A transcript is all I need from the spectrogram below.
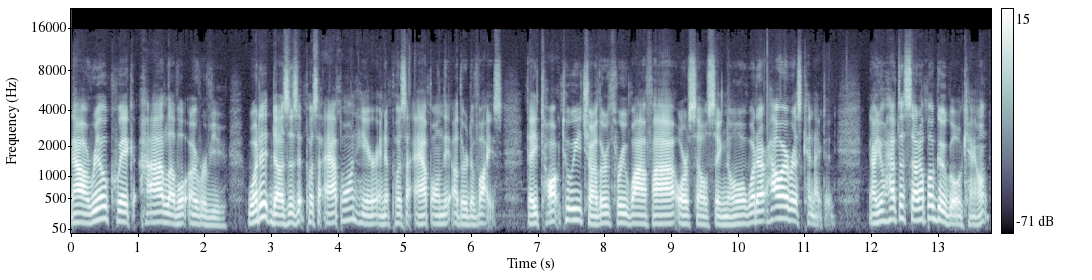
Now a real quick high level overview. What it does is it puts an app on here and it puts an app on the other device. They talk to each other through Wi-Fi or cell signal or whatever, however it's connected. Now you'll have to set up a Google account.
